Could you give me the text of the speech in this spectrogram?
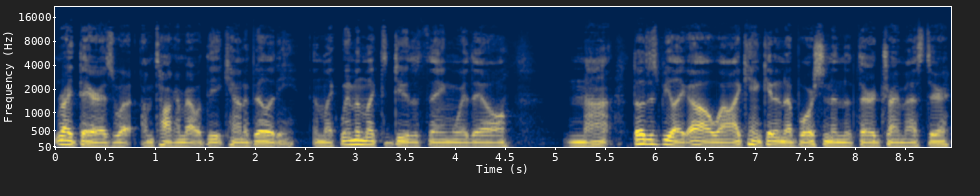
right there is what I'm talking about with the accountability. And like women like to do the thing where they'll not, they'll just be like, oh, well, I can't get an abortion in the third trimester.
